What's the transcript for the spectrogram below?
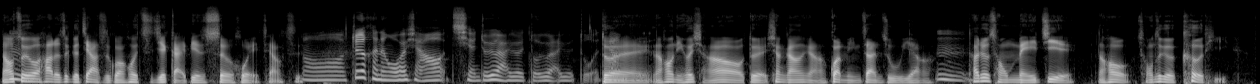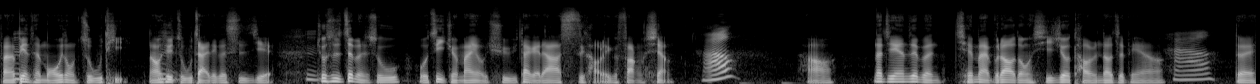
然后最后嗯它的这个价值观会直接改变社会这样子。哦，就是可能我会想要钱就越来越多，越来越多，对，然后你会想要对，像刚刚讲的冠名赞助一样，嗯，它就从媒介，然后从这个客体，反而变嗯。成某一种主体，然后去嗯主宰这个世界。嗯就是这本书，我自己觉得蛮有趣，带给大家思考的一个方向。好好，那今天这本钱买不到的东西就讨论到这边啊。好，对，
